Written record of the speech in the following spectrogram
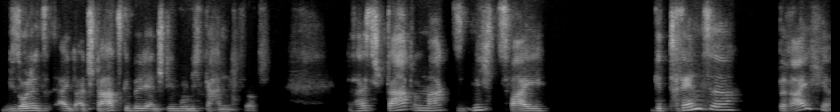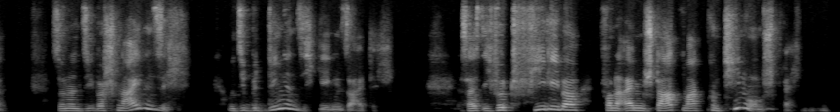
Wie soll ein, ein Staatsgebilde entstehen, wo nicht gehandelt wird? Das heißt, Staat und Markt sind nicht zwei getrennte Bereiche, sondern sie überschneiden sich und sie bedingen sich gegenseitig. Das heißt, ich würde viel lieber von einem Staat-Markt-Kontinuum sprechen.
